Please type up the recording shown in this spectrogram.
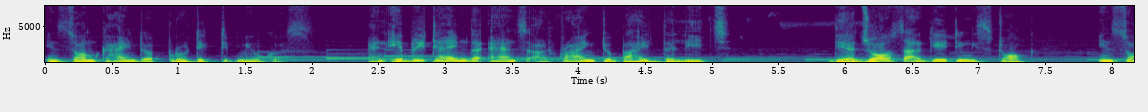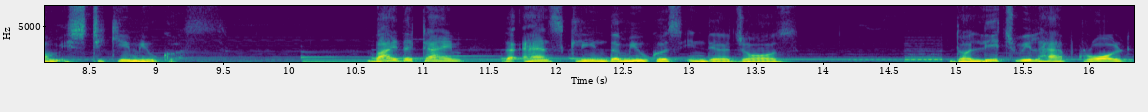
in some kind of protective mucus. And every time the ants are trying to bite the leech, their jaws are getting stuck in some sticky mucus. By the time the ants clean the mucus in their jaws, the leech will have crawled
